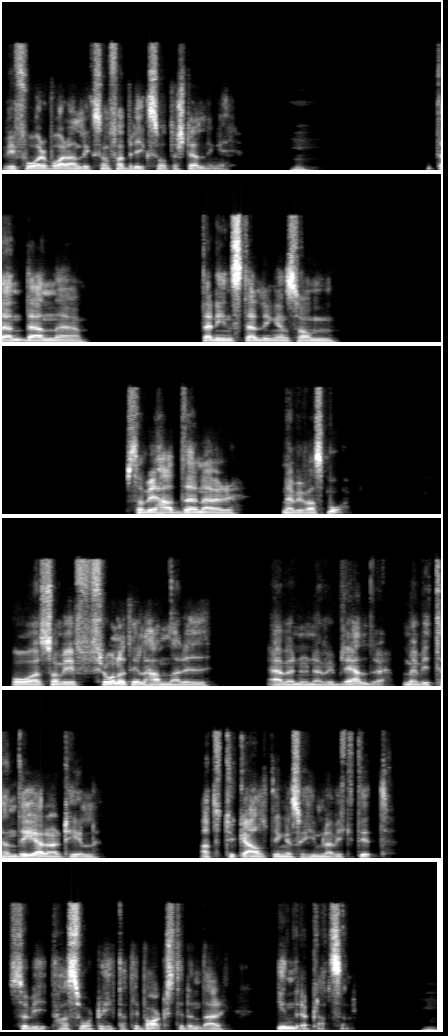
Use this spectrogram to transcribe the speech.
vi får våran liksom fabriksåterställning i. Mm. Den, den, eh, den inställningen som, som vi hade när, när vi var små. Och som vi från och till hamnar i även nu när vi blir äldre. Men vi tenderar till att tycka allting är så himla viktigt. Så vi har svårt att hitta tillbaka till den där inre platsen. Mm.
